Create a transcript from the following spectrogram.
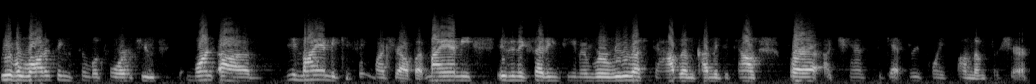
we have a lot of things to look forward to. Mon- uh, in Miami, keep saying Montreal, but Miami is an exciting team, and we're really lucky to have them come into town for a chance to get three points on them for sure.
